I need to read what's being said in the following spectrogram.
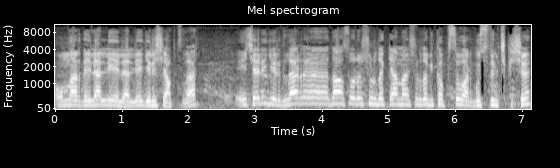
onlar da ilerleye ilerleye giriş yaptılar. E, İçeri girdiler. Daha sonra şuradaki hemen şurada bir kapısı var. Buslim çıkışı.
